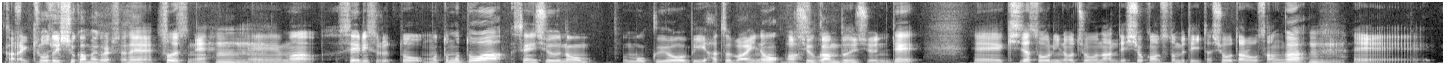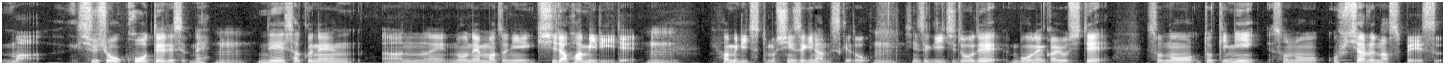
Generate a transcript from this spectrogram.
からいきちょう。どましょう1週間前ぐらいでしたね。そうですね、うん。えーまあ整理するともともとは先週の木曜日発売のあ「週刊文春で」えー岸田総理の長男で秘書官を務めていた翔太郎さんが、うん。えーまあ首相公邸ですよね。うん。で昨年あの、ね、の年末に岸田ファミリーでうんファミリーっつっても親戚なんですけどうん。親戚一同で忘年会をしてその時にそのオフィシャルなスペース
